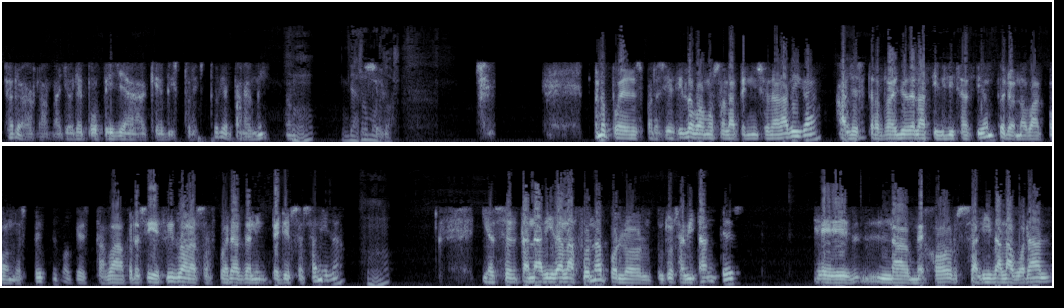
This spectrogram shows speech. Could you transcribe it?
Claro, la mayor epopeya que he visto en la historia para mí. ¿no? Ya somos Sí. dos. Bueno, pues por así decirlo, vamos a la península arábiga, al extrarrayo de la civilización, pero no va con desprecio, porque estaba, por así decirlo, a las afueras del imperio sasánida, y al ser tan árida la zona, por los duros habitantes, eh, la mejor salida laboral,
